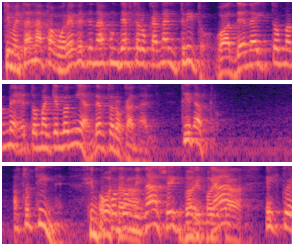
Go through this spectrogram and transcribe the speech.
Και μετά να απαγορεύεται να έχουν δεύτερο κανάλι τρίτο. Ο Αντένα έχει το, Μα- το Μακεδονία, δεύτερο κανάλι. Τι είναι αυτό; Αυτό τι είναι; Συν Ο πόσα Κοντομινάς έχει το 9, δορυφορικά. έχει το 9,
